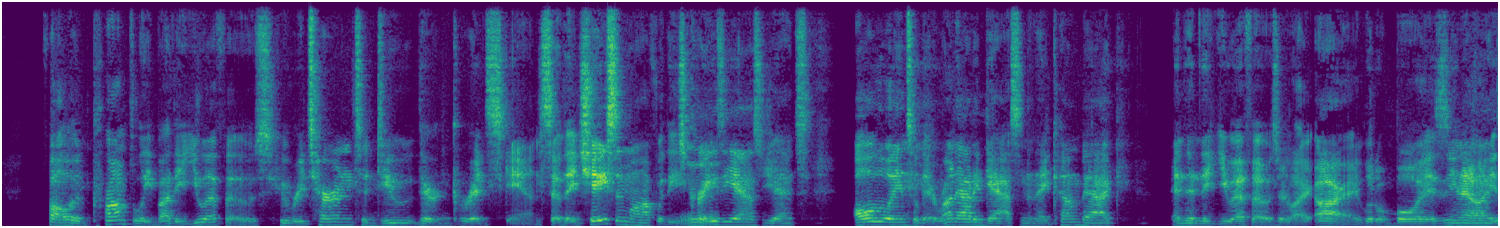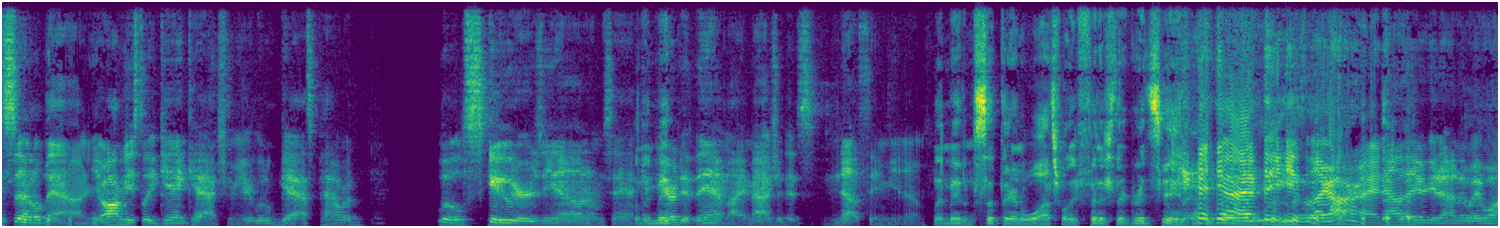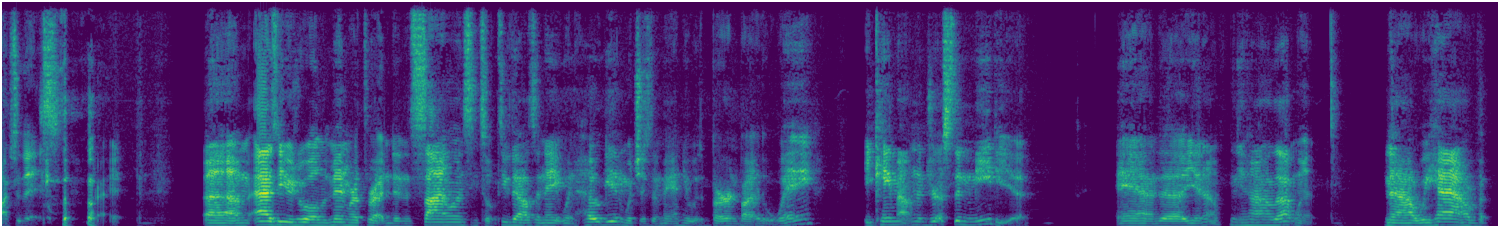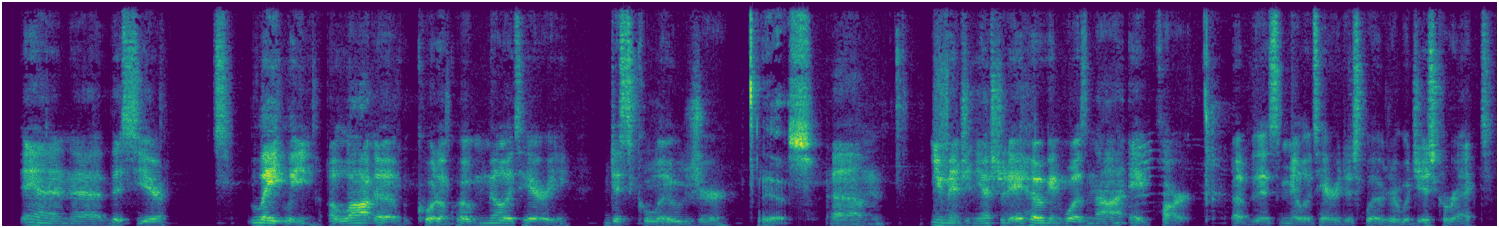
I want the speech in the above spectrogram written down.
followed promptly by the UFOs who return to do their grid scan. So they chase them off with these Mm. crazy ass jets all the way until they run out of gas and then they come back and then the UFOs are like, all right, little boys, you know, you settle down. You obviously can't catch me. Your little gas powered little scooters, you know what I'm saying? Well, they Compared to them, I imagine it's nothing, you know. They made them sit there and watch while they finished their grid scan. yeah, I think he's like, all right, now that you get out of the way, watch this. Right. Um, as usual, the men were threatened in silence until 2008 when Hogan, which is the man who was burned by the way, he came out and addressed the media. And, uh, you know, you know how that went. Now, we have in uh, this year, lately, a lot of quote unquote military disclosure Yes. um, you mentioned yesterday Hogan was not a part of this military disclosure, which is correct.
